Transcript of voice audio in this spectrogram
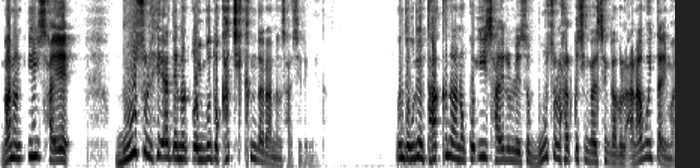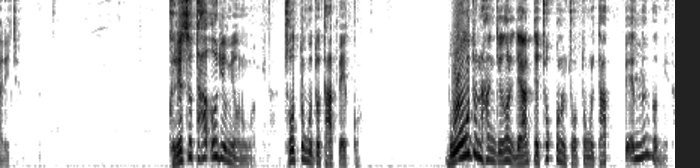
나는 이 사회에 무엇을 해야 되는 의무도 같이 큰다라는 사실입니다. 근데 우리는 다 커놔놓고 이 사회를 위해서 무엇을 할 것인가 생각을 안 하고 있다 이 말이죠. 그래서 다 어려움이 오는 겁니다. 줬던 것도 다 뺐고 모든 환경을 내한테 조건을 줬던 걸 다 뺏는 겁니다.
